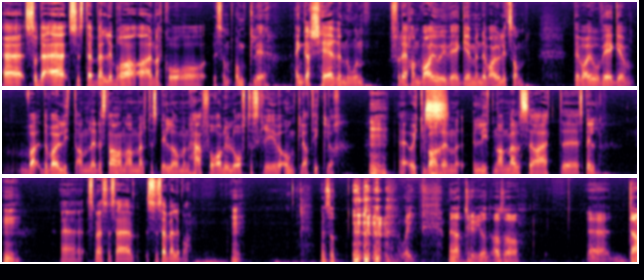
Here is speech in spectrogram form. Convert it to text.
Eh, så det er, syns det er veldig bra av NRK å liksom ordentlig engasjere noen. For det, han var jo i VG, men det var jo litt sånn Det var jo VG va- Det var jo litt annerledes da han anmeldte spiller, men her får han jo lov til å skrive ordentlige artikler. Mm. Eh, og ikke bare en liten anmeldelse av et uh, spill. Mm. Eh, som jeg syns er, er veldig bra. Men så Oi. Men jeg tror jo altså eh, De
